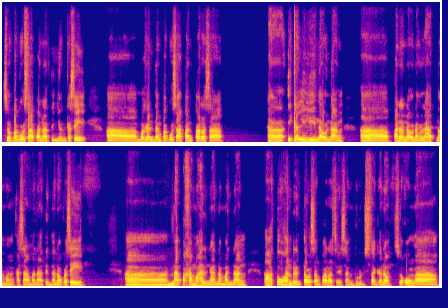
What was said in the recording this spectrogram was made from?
So, pag-usapan natin yun kasi ah, magandang pag-usapan para sa ah, ikalilinaw ng ah, pananaw ng lahat ng mga kasama natin. Ano? Kasi ah, napakamahal nga naman ng ah, 200,000 para sa isang brood stag. Ano? So, kung ah,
